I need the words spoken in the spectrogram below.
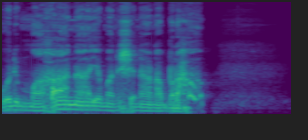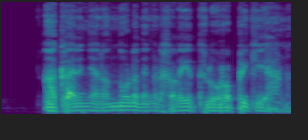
ഒരു മഹാനായ മനുഷ്യനാണ് അബ്രഹാം. ആ കാര്യം ഞാൻ ഒന്നുകൂടെ നിങ്ങളുടെ ഹൃദയത്തിൽ ഉറപ്പിക്കുകയാണ്.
